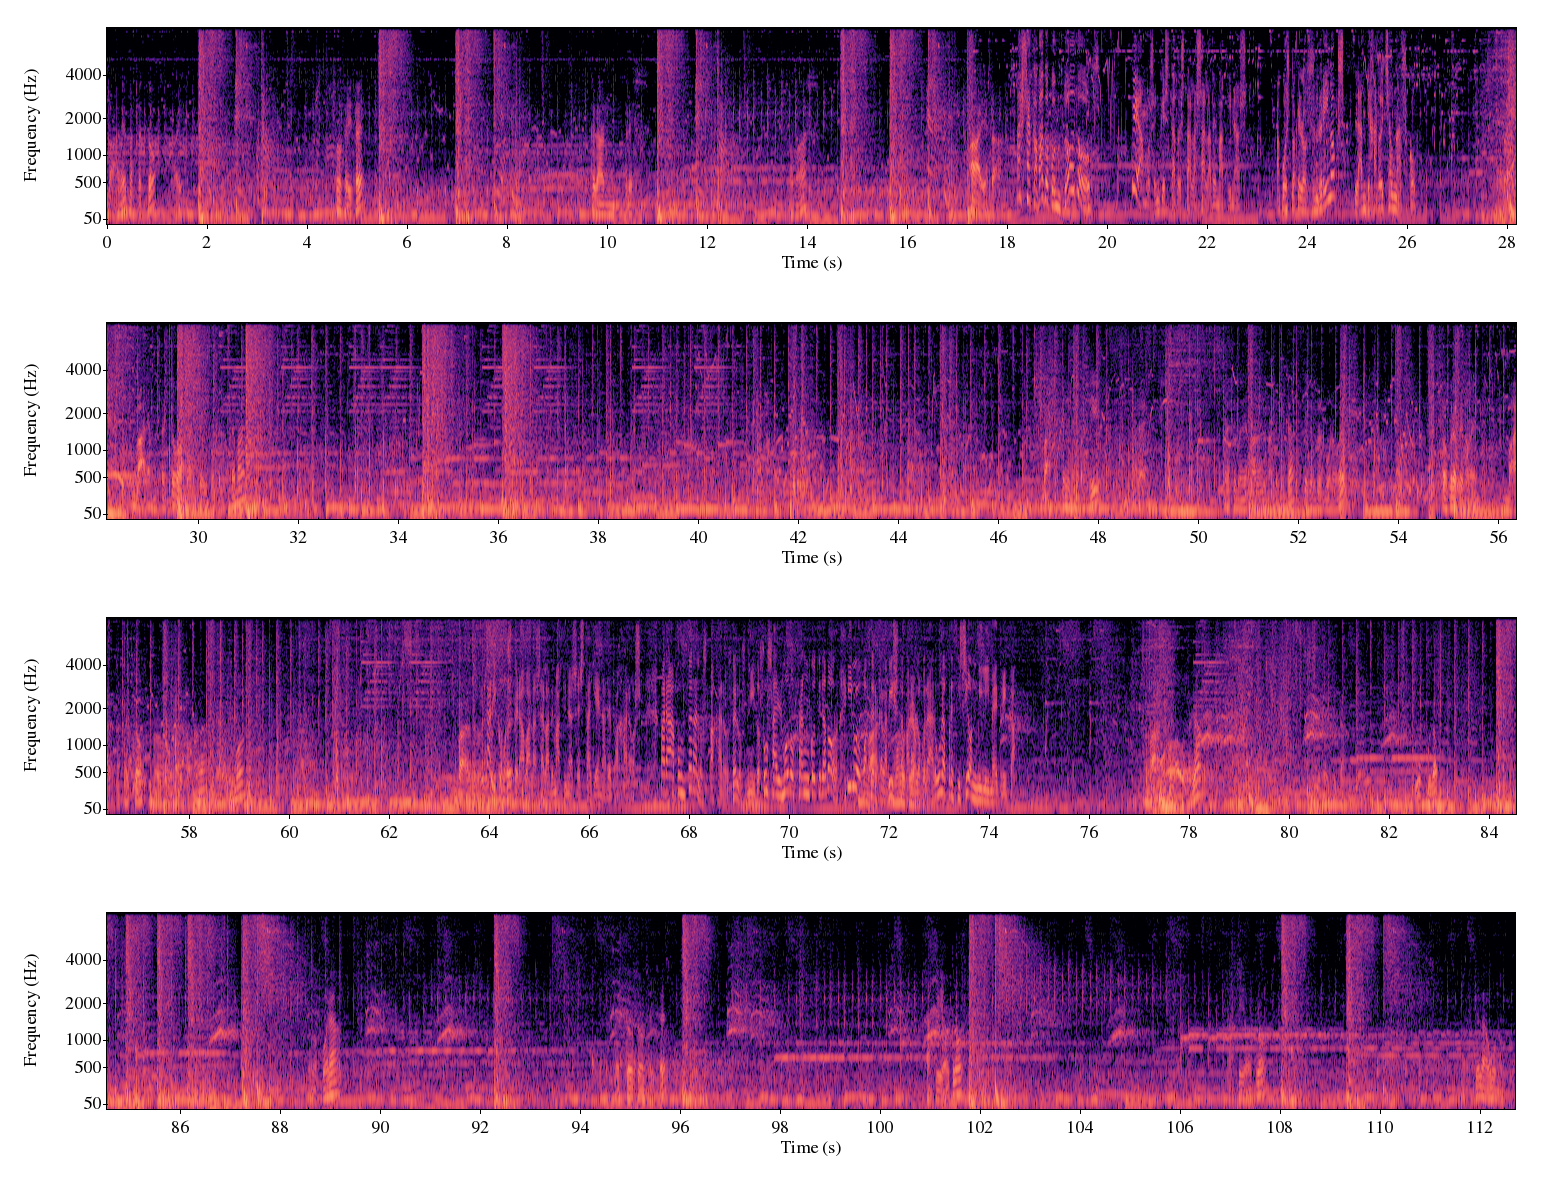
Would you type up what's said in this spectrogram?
Vale, perfecto. Ahí. Son seis, ¿eh? Quedan tres. No más. Ahí está. Has acabado con todos. Veamos en qué estado está la sala de máquinas. Apuesto a que los Rhinox la han dejado hecha un asco. Vale, perfecto. Vamos a seguir cogiendo gemas. La sala de máquinas está llena de pájaros. Para apuntar a los pájaros de los nidos, usa el modo francotirador y luego Vale, acerca la vista para lograr una precisión milimétrica. Vale, pues vamos allá. Uh, cuidado. Uno fuera. Son seis, ¿eh? Aquí otro. Aquí otro. Nos queda uno.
